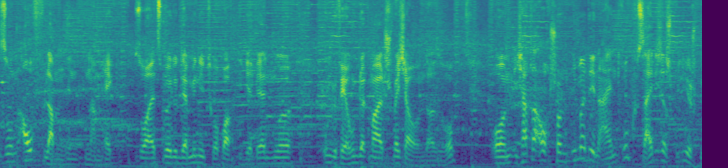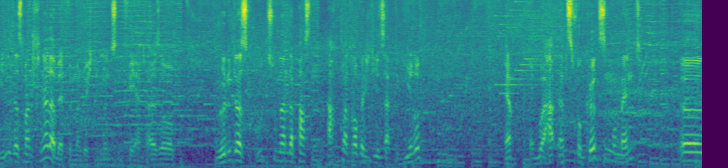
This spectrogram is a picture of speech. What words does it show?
so ein Aufflammen hinten am Heck. So als würde der Miniturbo aktiviert werden, nur ungefähr 100 Mal schwächer oder so. Und ich hatte auch schon immer den Eindruck, seit ich das Spiel hier spiele, dass man schneller wird, wenn man durch die Münzen fährt. Also würde das gut zueinander passen. Acht mal drauf, wenn ich die jetzt aktiviere. Ja, dann hat es vor kurzem Moment äh,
